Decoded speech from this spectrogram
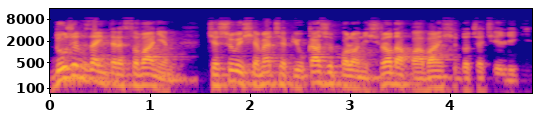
Dużym zainteresowaniem cieszyły się mecze piłkarzy Polonii Środa po awansie do trzeciej ligi.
